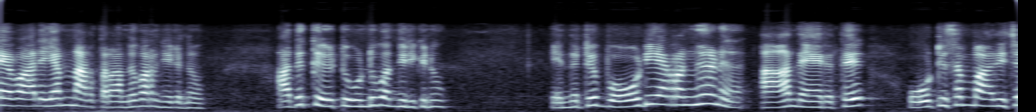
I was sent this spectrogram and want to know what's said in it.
ദേവാലയം നടത്തണമെന്ന് പറഞ്ഞിരുന്നു. അത് കേട്ടുകൊണ്ട് വന്നിരിക്കുന്നു. എന്നിട്ട് ബോഡി ഇറങ്ങാണ്. ആ നേരത്ത് ഓട്ടിസം ബാധിച്ച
